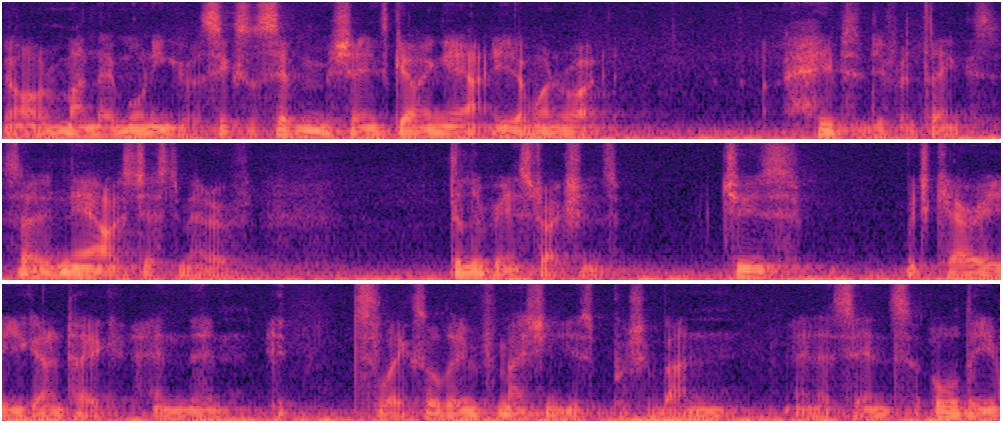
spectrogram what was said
you know, on a Monday morning you've got six or seven machines going out. You don't want to write heaps of different things. So mm-hmm. now it's just a matter of delivery instructions. Choose which carrier you're going to take, and then it selects all the information. You just push a button, and it sends all the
